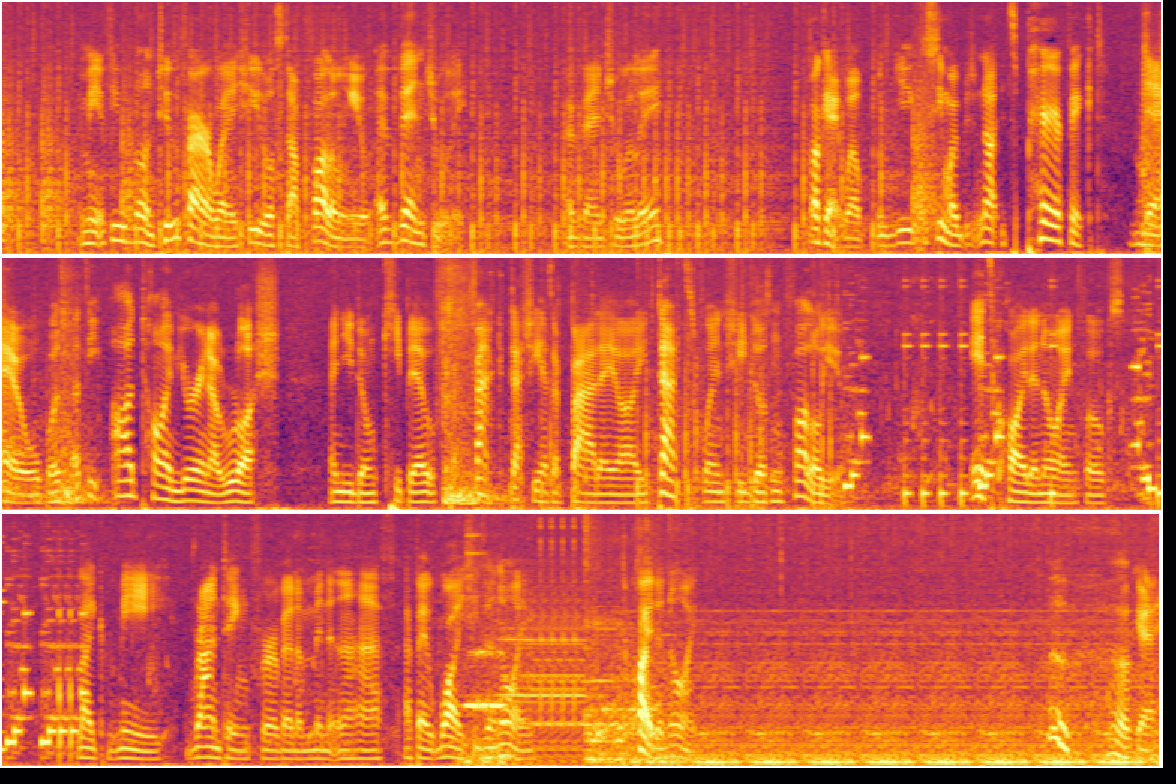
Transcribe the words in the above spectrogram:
I mean, if you run too far away, she will stop following you, eventually. Eventually. Okay, well, you can see my... Not, it's perfect now, but at the odd time you're in a rush and you don't keep it out for the fact that she has a bad AI, that's when she doesn't follow you. It's quite annoying, folks. Like me, ranting for about a minute and a half about why she's annoying. It's quite annoying. Whew. Okay,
